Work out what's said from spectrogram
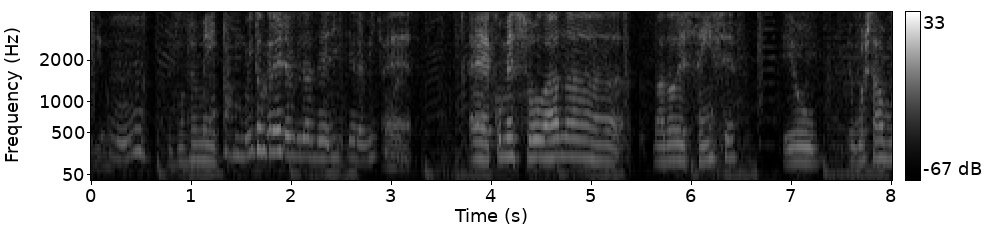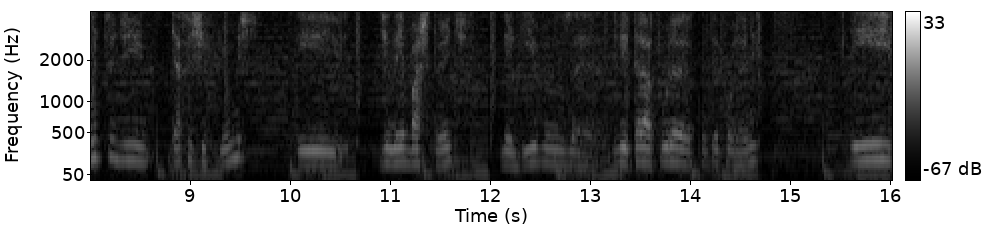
entendeu? Hum, Envolvimento. muito grande a vida dele inteira, 20 anos. É, começou lá na, na adolescência. Eu, eu gostava muito de, de assistir filmes e de ler bastante, livros é, de literatura contemporânea. E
